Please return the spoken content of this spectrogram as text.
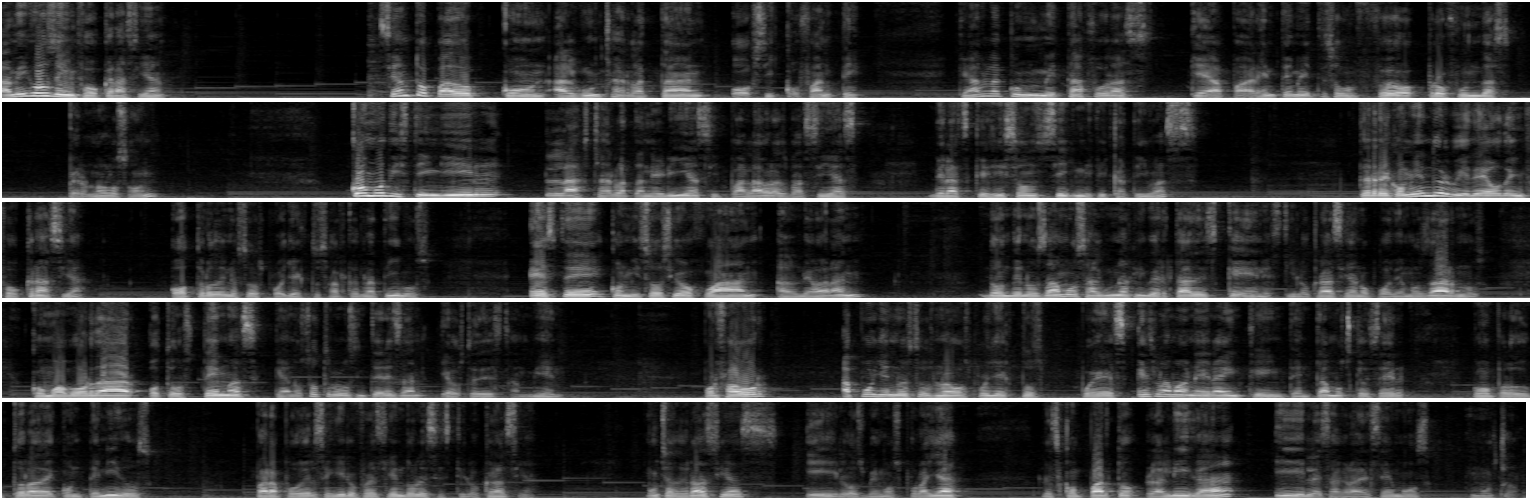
Amigos de Infocracia, ¿se han topado con algún charlatán o psicofante que habla con metáforas que aparentemente son profundas, pero no lo son? ¿Cómo distinguir las charlatanerías y palabras vacías de las que sí son significativas? Te recomiendo el video de Infocracia, otro de nuestros proyectos alternativos. Este con mi socio Juan Aldebarán donde nos damos algunas libertades que en Estilocracia no podemos darnos, como abordar otros temas que a nosotros nos interesan y a ustedes también. Por favor, apoyen nuestros nuevos proyectos, pues es la manera en que intentamos crecer como productora de contenidos para poder seguir ofreciéndoles Estilocracia. Muchas gracias y los vemos por allá. Les comparto la liga y les agradecemos mucho.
